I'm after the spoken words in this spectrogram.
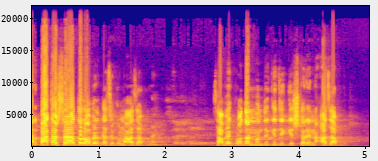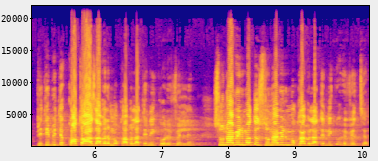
আর বাতাস ছাড়া তো রবের কাছে কোনো আজাব নাই। সাবেক প্রধানমন্ত্রীকে জিজ্ঞেস করেন আজাব পৃথিবীতে কত আজাবের মোকাবেলা তিনি করে ফেললেন? সুনামির মতো সুনামির মোকাবেলা তিনি করে ফেলছেন।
